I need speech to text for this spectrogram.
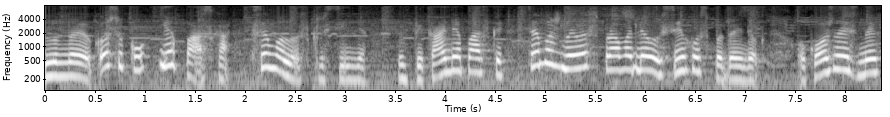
Головною кошику є Пасха, символ Воскресіння. Випікання Пасхи це важлива справа для усіх господинок. У кожної з них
